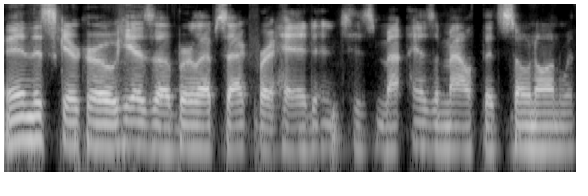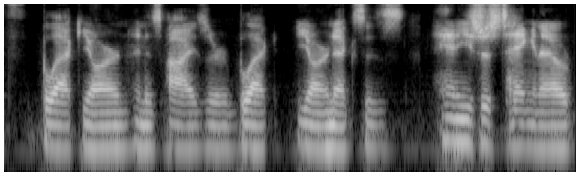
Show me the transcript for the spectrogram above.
And this scarecrow, he has a burlap sack for a head, and his ma- has a mouth that's sewn on with black yarn, and his eyes are black yarn X's. And he's just hanging out.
